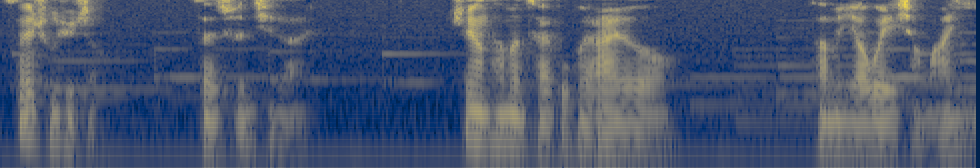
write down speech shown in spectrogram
再出去找，再存起来，这样他们才不会挨饿哦。它们要喂小蚂蚁，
